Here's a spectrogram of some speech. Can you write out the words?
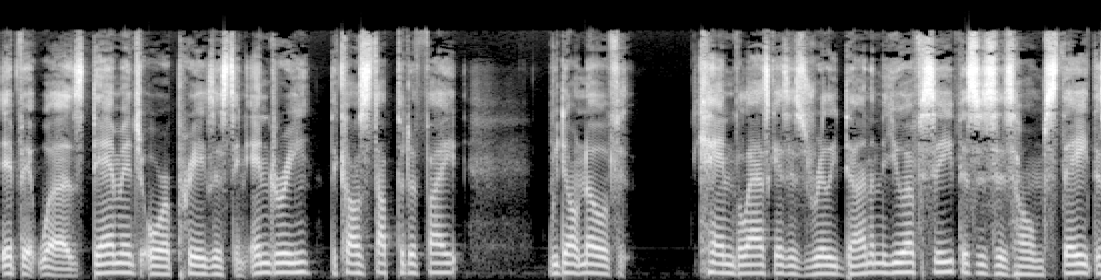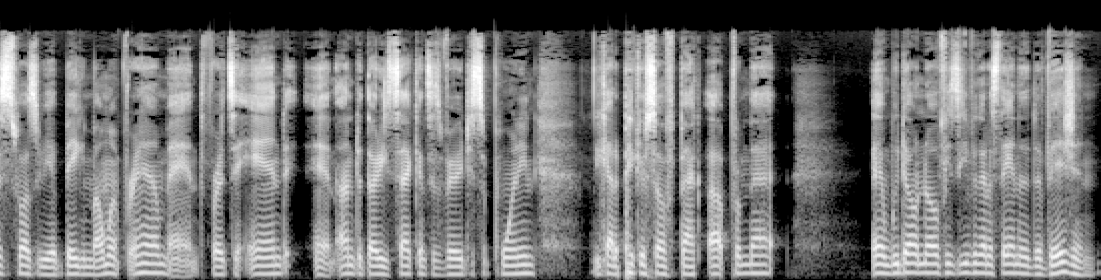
if it was damage or a pre-existing injury that caused stop to the fight. We don't know if Cain Velasquez is really done in the UFC. This is his home state. This is supposed to be a big moment for him, and for it to end in under 30 seconds is very disappointing. You got to pick yourself back up from that. And we don't know if he's even going to stay in the division.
